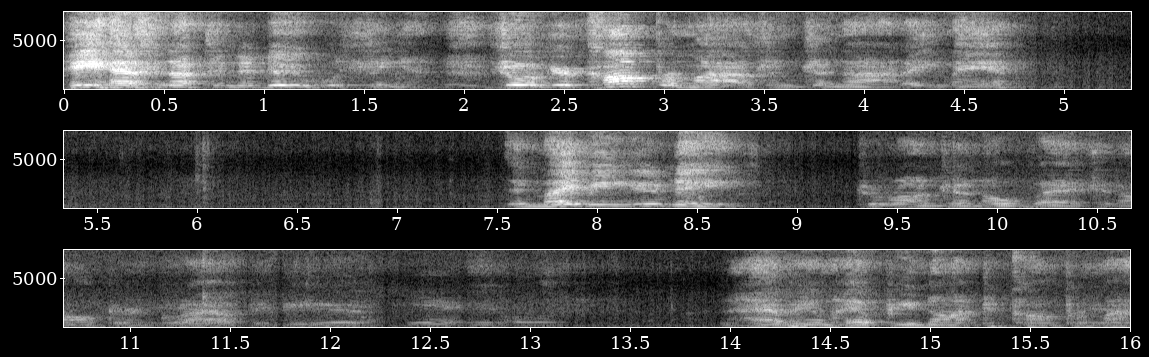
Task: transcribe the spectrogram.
He has nothing to do with sin. So if you're compromising tonight, amen, then maybe you need to run to an old-fashioned altar and cry out to Jesus and have him help you not to compromise.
